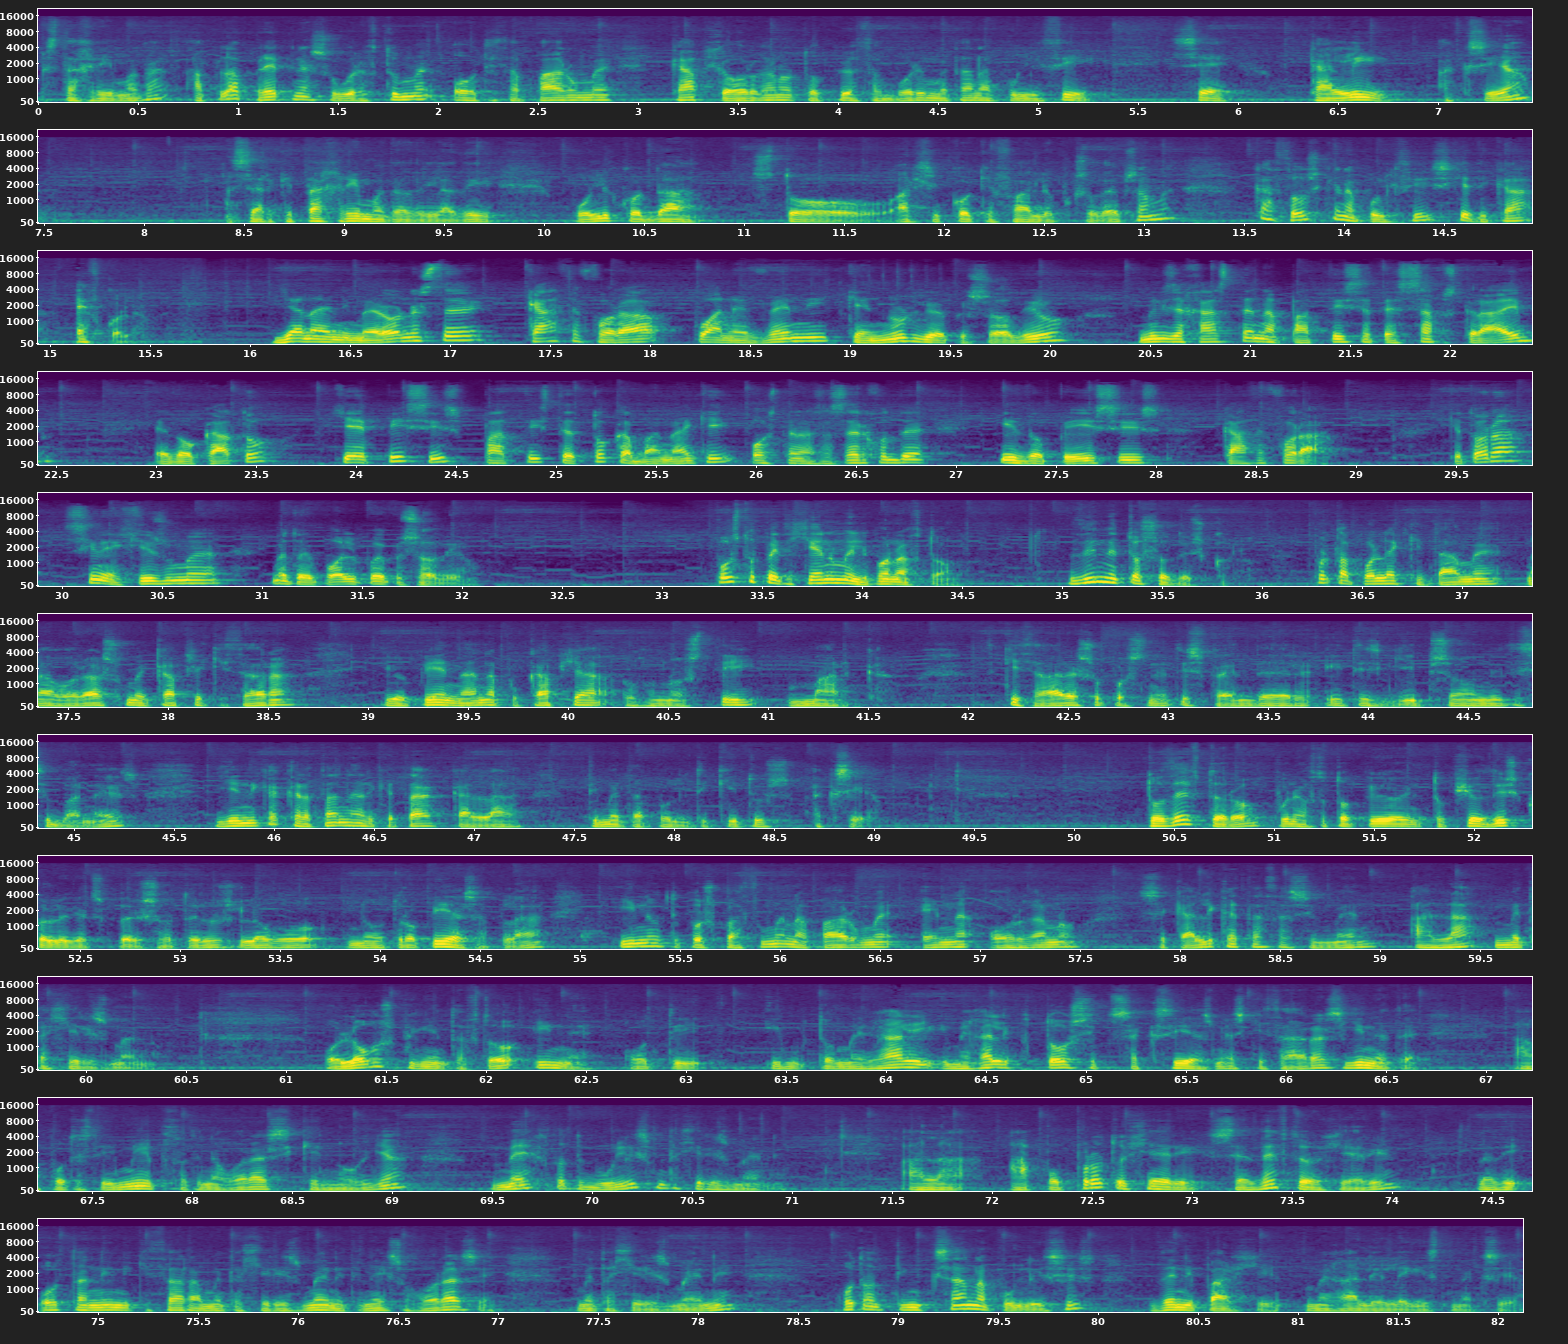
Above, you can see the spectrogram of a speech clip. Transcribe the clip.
στα χρήματα, απλά πρέπει να σιγουρευτούμε ότι θα πάρουμε κάποιο όργανο το οποίο θα μπορεί μετά να πουληθεί σε καλή αξία, σε αρκετά χρήματα δηλαδή, πολύ κοντά στο αρχικό κεφάλαιο που ξοδέψαμε, καθώς και να πουληθεί σχετικά εύκολα. Για να ενημερώνεστε κάθε φορά που ανεβαίνει καινούριο επεισόδιο, μην ξεχάσετε να πατήσετε subscribe εδώ κάτω και επίσης πατήστε το καμπανάκι ώστε να σας έρχονται ειδοποιήσεις κάθε φορά. Και τώρα συνεχίζουμε με το υπόλοιπο επεισόδιο. Πώς το πετυχαίνουμε λοιπόν αυτό; Δεν είναι τόσο δύσκολο. Πρώτα απ' όλα κοιτάμε να αγοράσουμε κάποια κιθάρα η οποία είναι από κάποια γνωστή μάρκα. Κιθάρες όπως είναι της Fender ή της Gibson ή της Ibanez γενικά κρατάνε αρκετά καλά τη μεταπολιτική τους αξία. Το δεύτερο, που είναι αυτό το οποίο είναι το πιο δύσκολο για τους περισσότερους, λόγω νοοτροπίας απλά, είναι ότι προσπαθούμε να πάρουμε ένα όργανο σε καλή κατάσταση μεν, αλλά μεταχειρισμένο. Ο λόγος που γίνεται αυτό είναι ότι η, το μεγάλη, η μεγάλη πτώση της αξίας μιας κιθάρας γίνεται από τη στιγμή που θα την αγοράσει καινούρια μέχρι το την πουλήσει μεταχειρισμένη. Αλλά από πρώτο χέρι σε δεύτερο χέρι, δηλαδή όταν είναι η κιθάρα μεταχειρισμένη, την έχεις αγοράσει μεταχειρισμένη, όταν την ξαναπουλήσεις δεν υπάρχει μεγάλη αλλαγή στην αξία.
